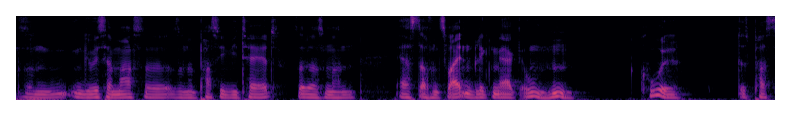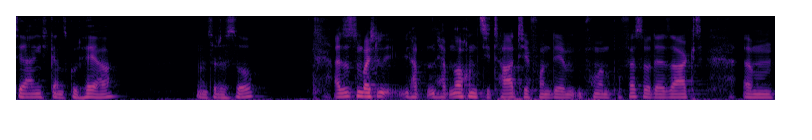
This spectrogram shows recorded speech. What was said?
So ein, in gewisser Maße so eine Passivität, sodass man erst auf den zweiten Blick merkt, oh, hm, cool, das passt ja eigentlich ganz gut her. Meinst du das so? Also zum Beispiel, ich habe hab noch ein Zitat hier von, dem, von meinem Professor, der sagt, ähm,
